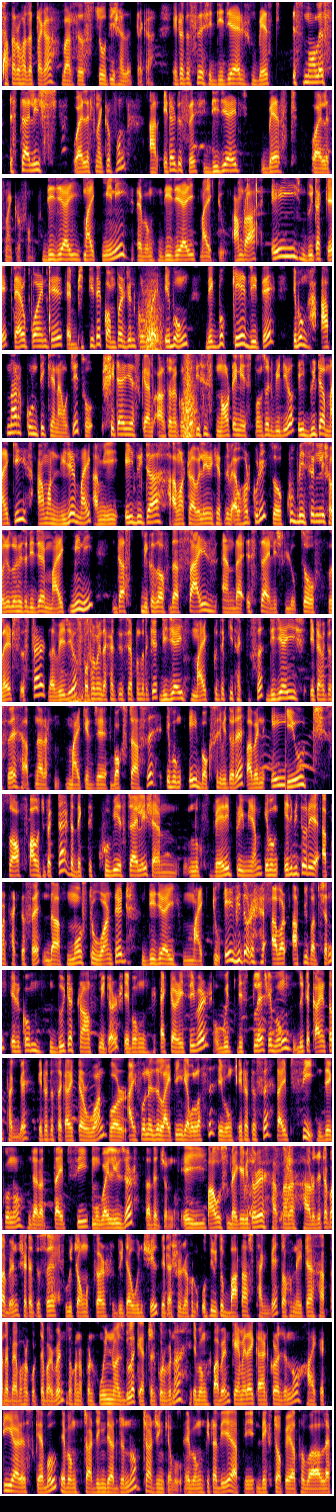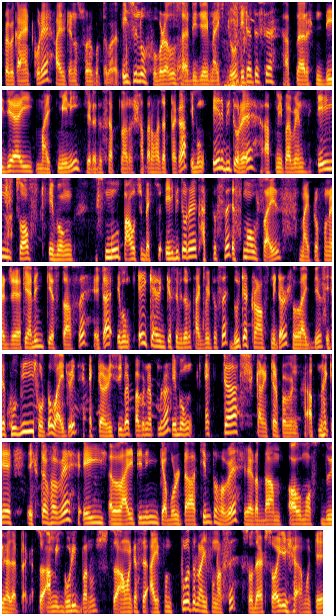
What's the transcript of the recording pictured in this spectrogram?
সতেরো হাজার টাকা ভার্সেস চৌত্রিশ হাজার টাকা। এটা হচ্ছে ডিজিআইয়ের best smallest stylish wireless microphone আর এটা হচ্ছে ডিজিআইয়ের best wireless microphone DJI mic mini এবং ডিজিআই মাইক টু আমরা এই দুইটাকে তেরো পয়েন্টের ভিত্তিতে কম্পারিজন করব এবং দেখব কে জিতে এবং আপনার কোনটি কেনা উচিত? তো সেটাই আজকে আমি আলোচনা করব। This is not any sponsored video এই দুইটা মাইকই আমার নিজের মাইক। আমি এই দুইটা আমার ট্রাভেলিং এর ক্ষেত্রে ব্যবহার করি। সো খুব রিসেন্টলি সংযোজন হয়েছে DJI mic mini just because of the size and the stylish look so let's start the video প্রথমে দেখাচ্ছি আপনাদেরকে ডিজিআই মাইক টুতে কি থাকতেছে। ডিজিআই এটা হইতেছে আপনার মাইকের যে বক্সটা আছে এবং এই বক্সের ভিতরে পাবেন এই কিউট সফট পাউচ ব্যাগটা এটা দেখতে খুবই stylish and looks very premium এবং এর ভিতরে আপনার থাকতেছে the most wanted DJI mic two. এর ভিতরে আবার আপনি পাচ্ছেন এরকম দুইটা ট্রান্সমিটার এবং একটা রিসিভার উইথ ডিসপ্লে এবং দুইটা কানেক্টর থাকবে। এটা হচ্ছে কানেক্টর ওয়ান ফর আইফোনের যে লাইটিং কেবল আছে এবং এটা হচ্ছে টাইপ সি যে কোনো যারা টাইপ সি মোবাইল ইউজার তাদের জন্য। এই পাউস ব্যাগের ভিতরে আপনারা আরও যেটা পাবেন সেটা হচ্ছে খুবই চমৎকার দুইটা উইন্ডশিল্ড। যেটা আসলে যখন অতিরিক্ত বাতাস থাকবে তখন এটা আপনারা ব্যবহার করতে পারবেন। তখন আপনার উইন্ড নয়েজগুলো ক্যাপচার করবে না এবং পাবেন ক্যামেরায় কানেক্ট করার জন্য একটা টিআরএস কেবল এবং চার্জিং দেওয়ার জন্য চার্জিং কেবল এবং এটা দিয়ে আপনি ডেস্কটপে অথবা ল্যাপটপে কানেক্ট করে ফাইল ট্রান্সফার করতে পারেন। এই ছিল ওভারঅল ডিজিআই মাইক টু এটা হচ্ছে আপনার ডিজেআই মাইক মিনি যেটা হচ্ছে আপনার সাতারো হাজার টাকা এবং এর ভিতরে আপনি পাবেন এই সফট এবং স্মুথ পাউচ ব্যাগ এর ভিতরে থাকতেছে স্মল সাইজ মাইক্রোফোনের যে ক্যারিং কেসটা আছে এটা, এবং এই ক্যারিং কেসের ভিতরে থাকবে হইতেছে দুইটা ট্রান্সমিটার লাইক দিস এটা খুবই ছোট লাইট ওয়েট একটা রিসিভার পাবেন আপনারা, এবং একটা কানেক্টর পাবেন। আপনাকে এক্সট্রা ভাবে এই লাইটিনিং কেবলটা কিনতে হবে, সেটার দাম অলমোস্ট দুই হাজার টাকা। সো আমি গরিব মানুষ সো আমার কাছে আইফোন পুরাতন আইফোন আছে সো দ্যাটস ওয়াই আমাকে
